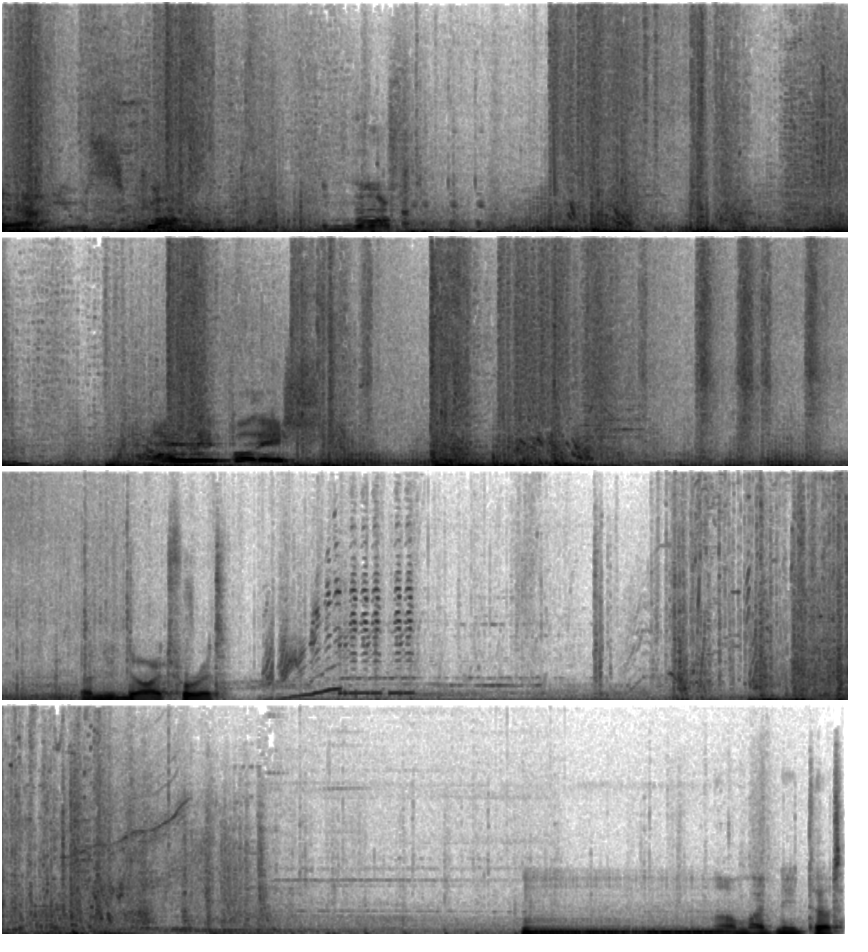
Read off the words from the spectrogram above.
Yeah, you scum. Enough. I live for this. and you died for it. Might need that.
